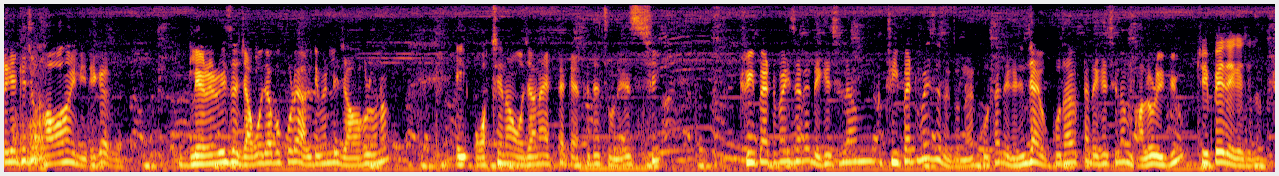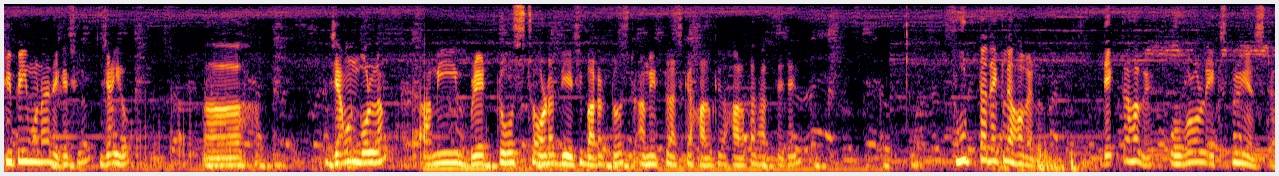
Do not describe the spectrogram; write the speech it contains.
থেকে কিছু খাওয়া হয়নি ঠিক আছে? গ্লেনারিজে যাব যাব করে আলটিমেটলি যাওয়া হলো না। এই অচেনা অজানা একটা ক্যাফেতে চলে এসেছি। ট্রিপ অ্যাডভাইজারে দেখেছিলাম ট্রিপ অ্যাডভাইজারে তো না কোথায় দেখেছি যাই হোক কোথাও একটা দেখেছিলাম ভালো রিভিউ ট্রিপে দেখেছিলাম। ট্রিপেই মনে হয় দেখেছিলাম। যাই হোক যেমন বললাম আমি ব্রেড টোস্ট অর্ডার দিয়েছি বাটার টোস্ট আমি একটু আজকে হালকা হালকা থাকতে চাই। ফুডটা দেখলে হবে না। দেখতে হবে ওভারঅল এক্সপিরিয়েন্সটা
